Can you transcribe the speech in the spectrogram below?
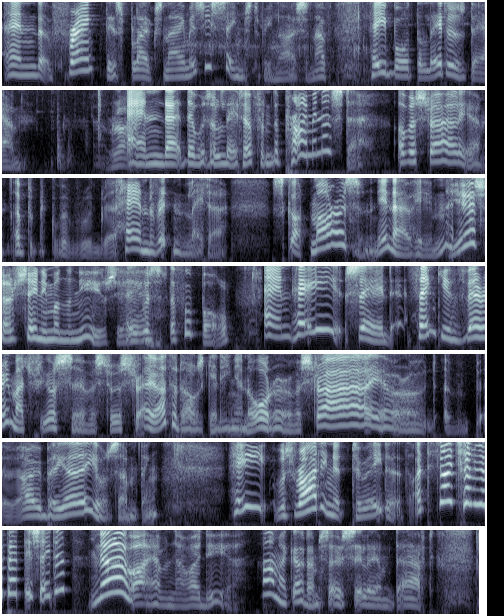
And Frank, this bloke's name is, he seems to be nice enough. He brought the letters down. Right. And uh, there was a letter from the Prime Minister of Australia, a handwritten letter. Scott Morrison, you know him. Yes, I've seen him on the news. Yeah. It was the football. And he said, Thank you very much for your service to Australia. I thought I was getting an Order of Australia or OBE or something. He was writing it to Edith. I, did I tell you about this, Edith? No, I have no idea. Oh my God, I'm so silly, I'm daft.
